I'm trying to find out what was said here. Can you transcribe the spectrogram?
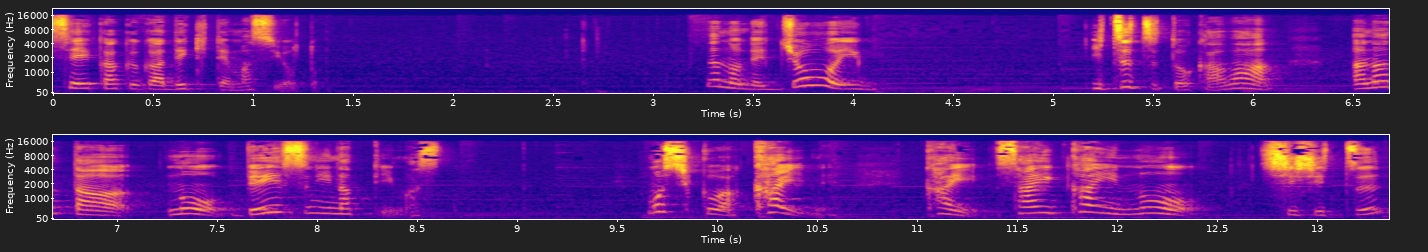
性格ができてますよと。なので上位5つとかはあなたのベースになっています。もしくは下位ね下位最下位の資質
